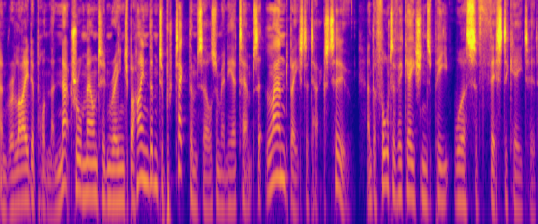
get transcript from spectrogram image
and relied upon the natural mountain range behind them to protect themselves from any attempts at land based attacks, too. And the fortifications, Pete, were sophisticated.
